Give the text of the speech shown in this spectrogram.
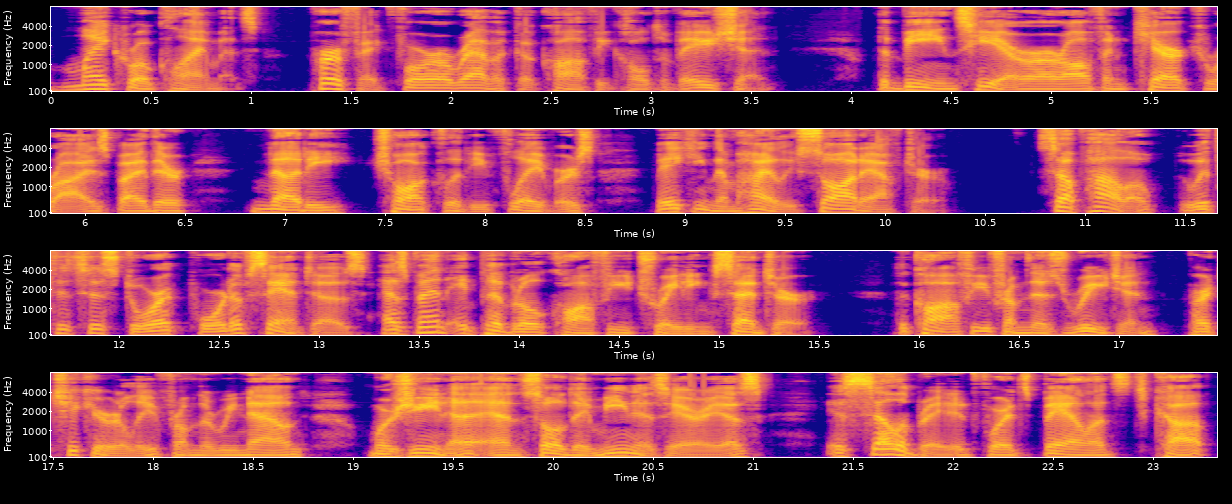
microclimates perfect for Arabica coffee cultivation. The beans here are often characterized by their nutty, chocolatey flavors, making them highly sought after. Sao Paulo, with its historic port of Santos, has been a pivotal coffee trading center. The coffee from this region, particularly from the renowned Mogiana and Sul de Minas areas, is celebrated for its balanced cup,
